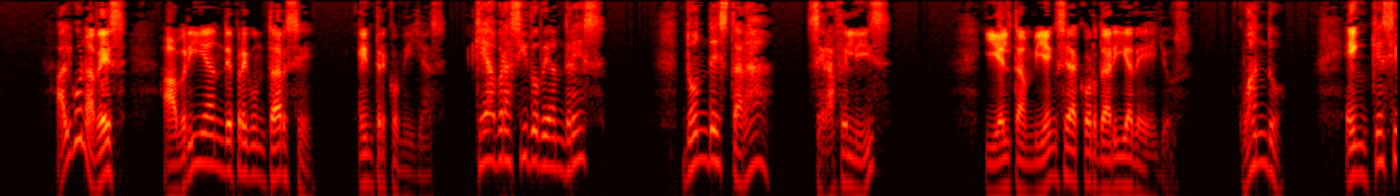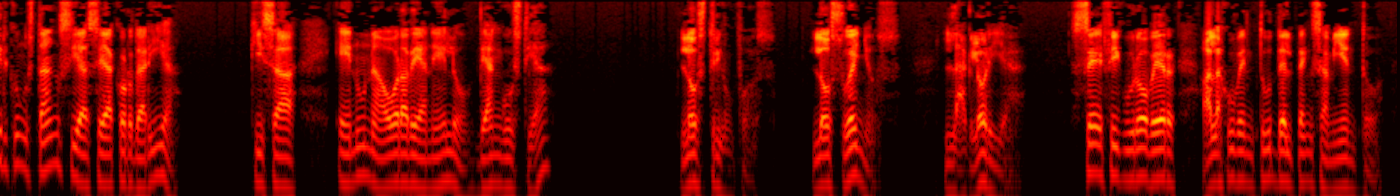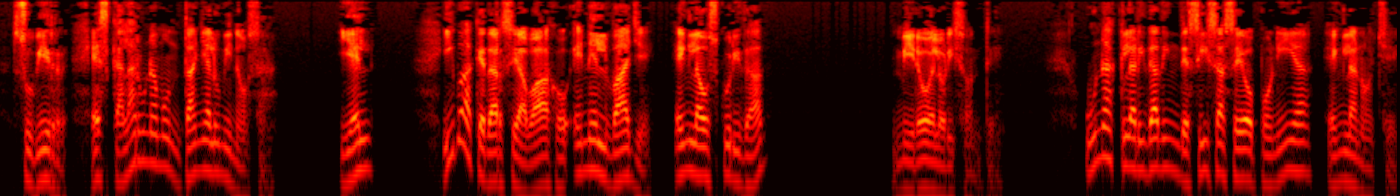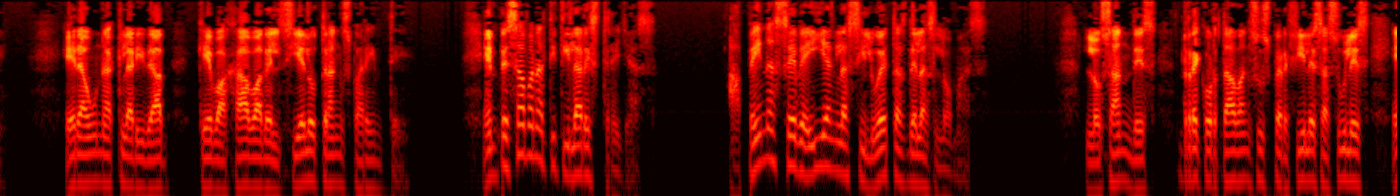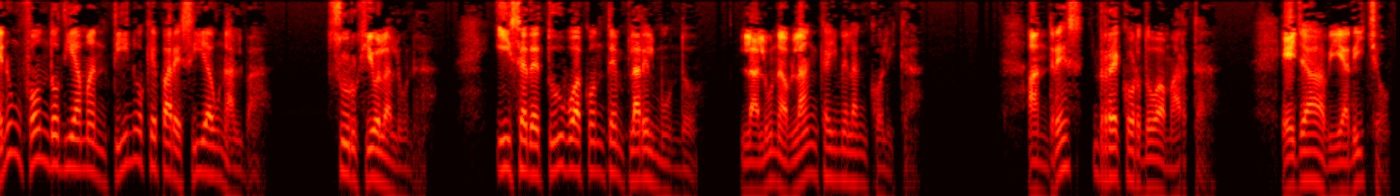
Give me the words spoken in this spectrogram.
Alguna vez habrían de preguntarse, entre comillas, ¿qué habrá sido de Andrés? ¿Dónde estará? ¿Será feliz? Y él también se acordaría de ellos. ¿Cuándo? ¿En qué circunstancias se acordaría? Quizá en una hora de anhelo, de angustia. Los triunfos, los sueños, la gloria. Se figuró ver a la juventud del pensamiento, subir, escalar una montaña luminosa. ¿Y él? ¿Iba a quedarse abajo, en el valle, en la oscuridad? Miró el horizonte. Una claridad indecisa se oponía en la noche. Era una claridad que bajaba del cielo transparente. Empezaban a titilar estrellas. Apenas se veían las siluetas de las lomas. Los Andes recortaban sus perfiles azules en un fondo diamantino que parecía un alba. Surgió la luna, y se detuvo a contemplar el mundo, la luna blanca y melancólica. Andrés recordó a Marta. Ella había dicho,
